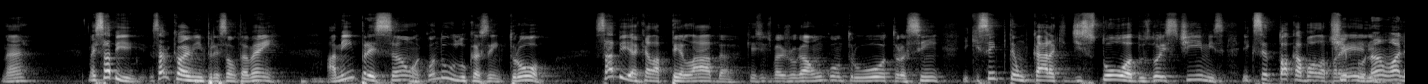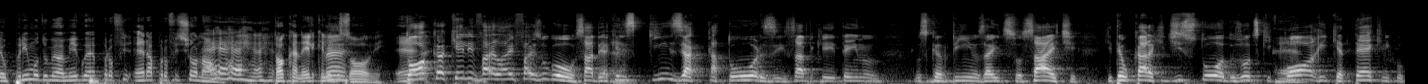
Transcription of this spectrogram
né? Mas sabe, sabe qual é a minha impressão também? A minha impressão é quando o Lucas entrou, sabe aquela pelada que a gente vai jogar um contra o outro, assim, e que sempre tem um cara que destoa dos dois times e que você toca a bola pra Tipo, ele? não, olha, o primo do meu amigo é profi- era profissional. É. Toca nele que ele Né? resolve. É. toca que ele vai lá e faz o gol, sabe? Aqueles 15 a 14, sabe? Que tem no- nos campinhos aí de society, que tem o cara que destoa dos outros, que É. corre, que é técnico.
